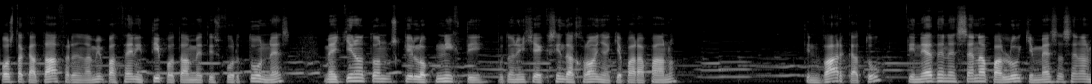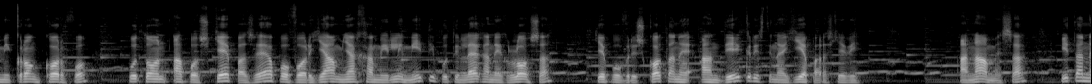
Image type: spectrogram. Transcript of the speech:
πώς τα κατάφερε να μην παθαίνει τίποτα με τις φουρτούνες, με εκείνο τον σκυλοπνίχτη που τον είχε 60 χρόνια και παραπάνω. Την βάρκα του την έδαινε σε ένα παλούκι μέσα σε έναν μικρόν κόρφο που τον αποσκέπαζε από βοριά μια χαμηλή μύτη που την λέγανε γλώσσα και που βρισκότανε αντίκρι στην Αγία Παρασκευή. Ανάμεσα ήταν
